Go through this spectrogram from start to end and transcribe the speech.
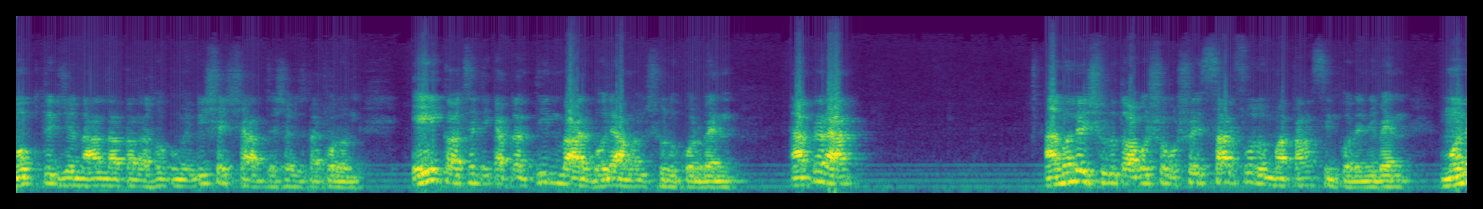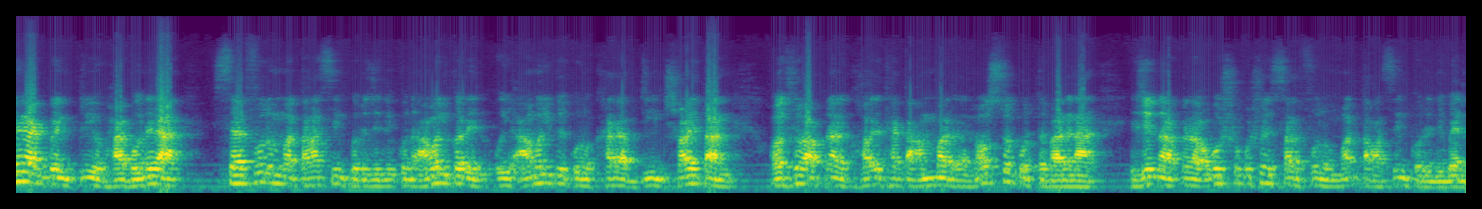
মুক্তির জন্য আল্লাহ তালার হুকুমে বিশেষ সাহায্য সহযোগিতা করুন। এই কথাটিকে আপনারা তিনবার বলে আমল শুরু করবেন। আপনারা আমলের শুরুতে অবশ্য অবশ্যই সারফুল উম্মা তাহসিন করে নেবেন। মনে রাখবেন, প্রিয় ভাই বোনেরা সারফুল উম্মা তাহসিন করে যদি কোনো আমল করেন, ওই আমলকে কোনো খারাপ জিন, শয়তান অথবা আপনার ঘরে থাকা আম্মাররা নষ্ট করতে পারে না। এই জন্য আপনারা অবশ্য অবশ্যই সারফুল উম্মা তাহসিন করে নেবেন।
